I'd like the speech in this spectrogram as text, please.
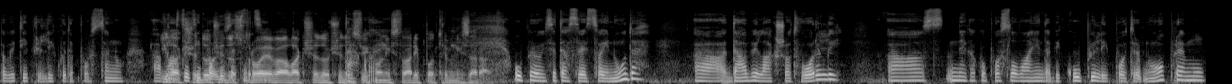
dobiti priliku da postanu I lakše doći do strojeva, lakše doći do svih onih stvari potrebnih za rad. Upravo im se ta sredstva i nude da bi lakše otvorili nekako poslovanje, da bi kupili potrebnu opremu,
